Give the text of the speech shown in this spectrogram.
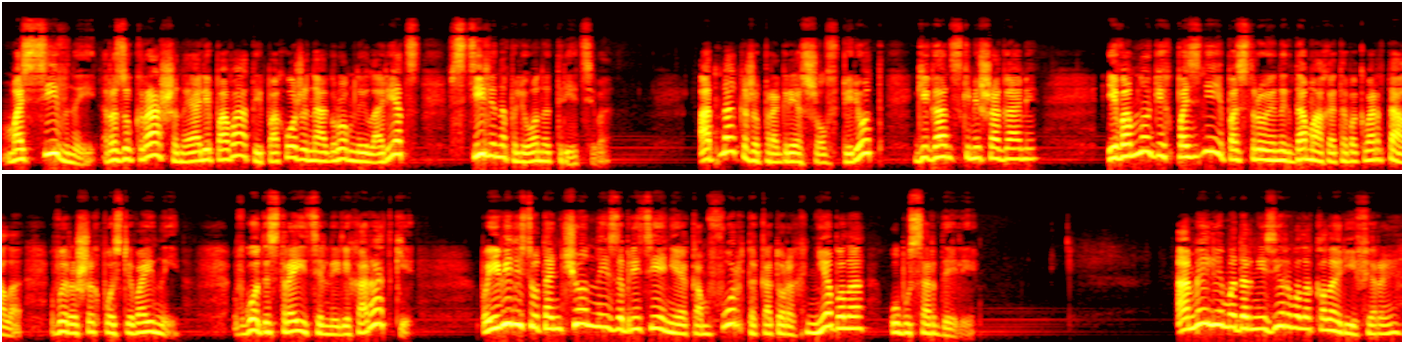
массивный, разукрашенный, олиповатый, похожий на огромный ларец в стиле Наполеона III. Однако же прогресс шел вперед гигантскими шагами, и во многих позднее построенных домах этого квартала, выросших после войны, в годы строительной лихорадки, появились утонченные изобретения комфорта, которых не было у Бусарделии. Амелия модернизировала колориферы,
